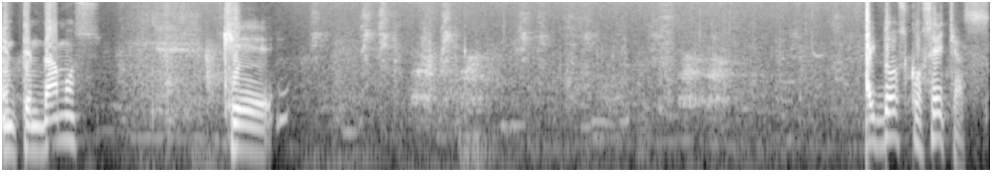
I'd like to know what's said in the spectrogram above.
entendamos que hay dos cosechas,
